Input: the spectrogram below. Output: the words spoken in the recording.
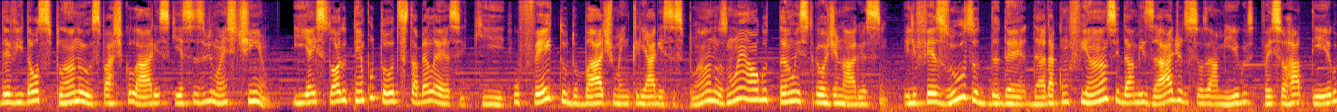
devido aos planos particulares que esses vilões tinham. E a história o tempo todo estabelece que o feito do Batman em criar esses planos não é algo tão extraordinário assim. Ele fez uso da, da, da, confiança e da amizade dos seus amigos, foi sorrateiro,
